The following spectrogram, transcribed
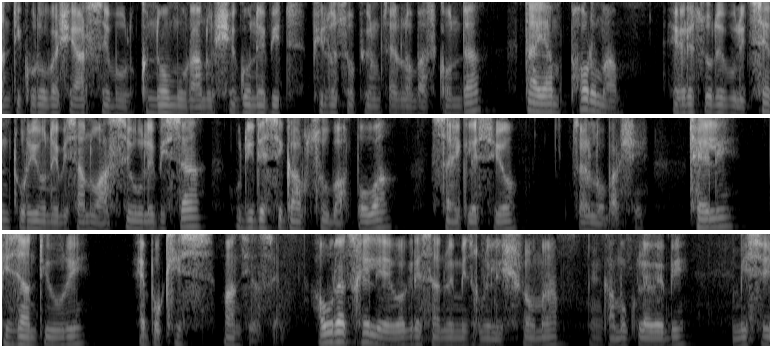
ანტიკურობაში არსებულ გნომურ ანუ შეგონებით ფილოსოფიურ მწერლობას ჰქონდა და ამ ფორმამ ეგრეთ წოდებული ცენტურიონების ანუ ასეულებისა უდიდესი გავრცობა ჰპოვა საეკლესიო მწერლობაში თელი ბიზანტიური ეპოქის მანძილზე. აურაცხელია ევაგრესანვე მიძღვნილი შრომა გამოკვლევები მისი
